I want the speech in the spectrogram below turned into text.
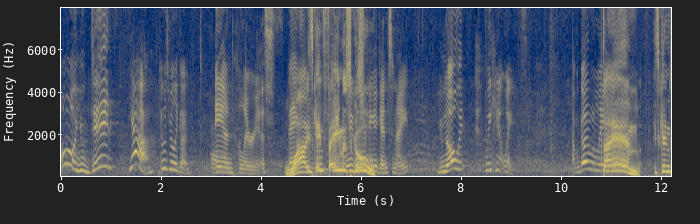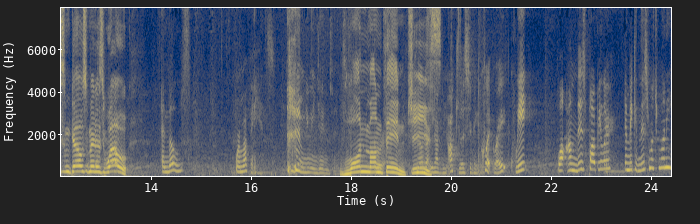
Oh, you did? Yeah, it was really good. And hilarious. Wow, he's getting famous, at Will you be again tonight? You know it. We can't wait. Have a good one, lady. Damn, he's getting some girls men as well. And those were my fans. you mean Jaden's fans? One month in, Now that you jeez. have an Oculus, you're gonna quit, right? Quit? Well, I'm this popular and making this much money?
